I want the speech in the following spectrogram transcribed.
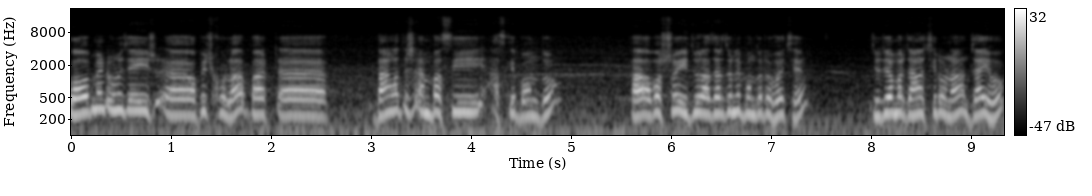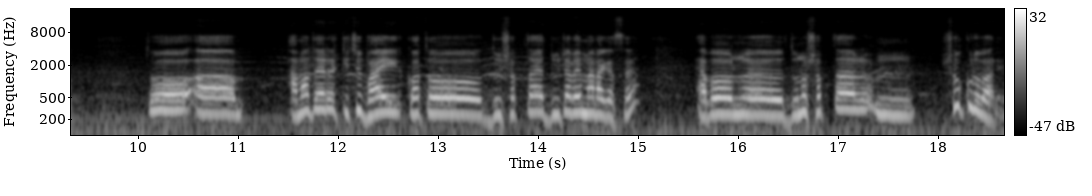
গভর্নমেন্ট অনুযায়ী অফিস খোলা বাট বাংলাদেশ অ্যাম্বাসি আজকে বন্ধ। অবশ্যই ঈদুল আজহার জন্য বন্ধটা হয়েছে। যদিও আমার জানা ছিল না যাই হোক। তো আমাদের কিছু ভাই গত দুই সপ্তাহে দুইটা ভাই মারা গেছে এবং আহ, দুনো সপ্তাহের শুক্রবারে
